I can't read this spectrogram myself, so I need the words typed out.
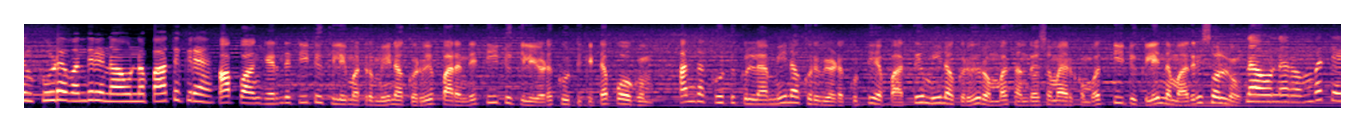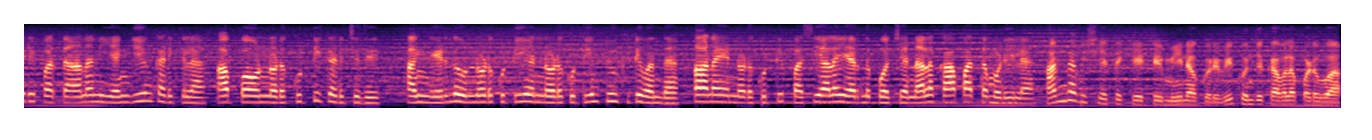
என் கூட வந்துரு நான் உன்னை பாத்துக்கிறேன். அப்போ அங்கிருந்து டீட்டு கிளி மற்றும் மீனா குருவி பறந்து டீட்டு கிளியோட கூட்டுக்கிட்ட போகும். அந்த கூட்டுக்குள்ள மீனா குருவியோட குட்டியை பார்த்து மீனா குருவி ரொம்ப சந்தோஷமா இருக்கும்போது டீட்டு கிளி இந்த மாதிரி சொல்லும். நான் உன்னை ரொம்ப தேடி பார்த்தேன் ஆனா நீ எங்கேயும் கிடைக்கல. அப்போ உன்னோட குட்டி கிடைச்சது. அங்க இருந்து உன்னோட குட்டியும் என்னோட குட்டியும் தூக்கிட்டு வந்தேன். ஆனா என்னோட குட்டி பசியால இறந்து போச்சு. என்னால காப்பாத்த முடியல. அந்த விஷயத்தை கேட்டு மீனா குருவி கொஞ்சம் கவலைப்படுவா.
